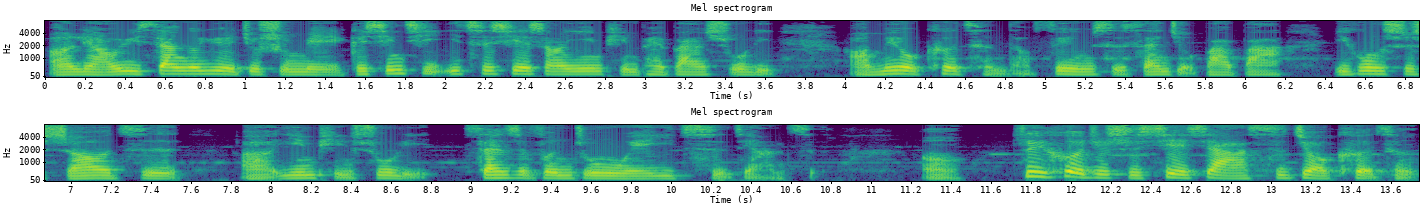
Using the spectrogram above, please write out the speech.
啊，疗愈三个月就是每个星期一次线上音频陪伴梳理啊，没有课程的费用是三九八八，一共是十二次啊音频梳理，三十分钟为一次这样子。啊，最后就是线下私教课程，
